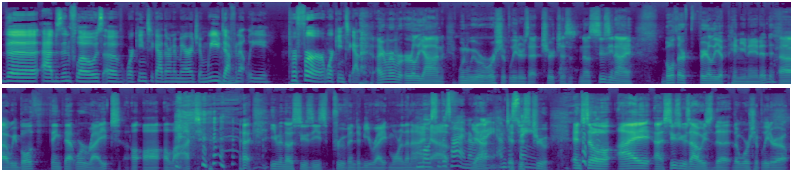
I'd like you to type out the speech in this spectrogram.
the ebbs and flows of working together in a marriage, and we definitely prefer working together. I remember early on when we were worship leaders at churches. Now, Suzie and I both are fairly opinionated. Uh, we both think that we're right a, a, lot, even though Suzie's proven to be right more than I Most of the time, everybody. Yeah, I'm just it's saying. true. And so I, uh, Suzie was always the the worship leader up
